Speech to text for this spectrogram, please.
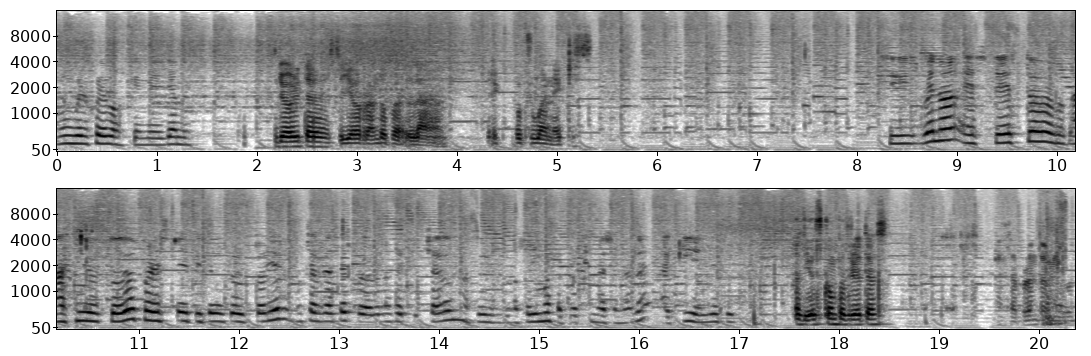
un buen juego que me llame. Yo ahorita estoy ahorrando para la Xbox One X Sí, bueno, este, esto ha sido todo por este episodio introductorio. Muchas gracias por habernos escuchado. Nos, nos vemos la próxima semana aquí en YouTube. adiós compatriotas Hasta pronto, amigos.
